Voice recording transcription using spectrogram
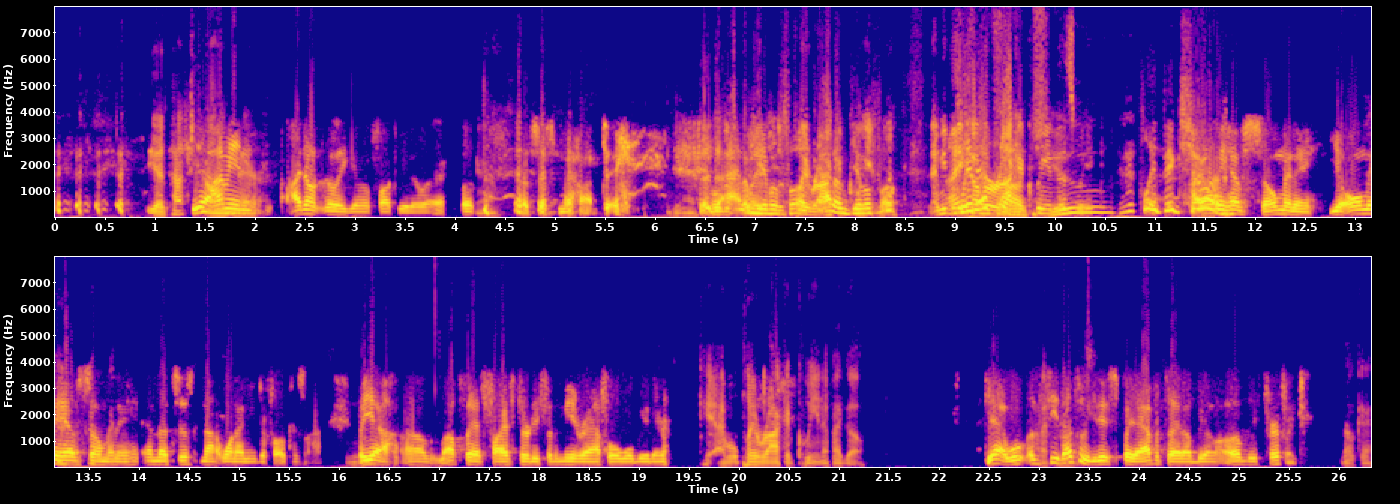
the uh, yeah, I mean, there. I don't really give a fuck either way, but Yeah. that's just my hot take. Yeah. I don't play- give a just play fuck. I Rocket don't give a Queen. Well, fuck. Anybody Play cover that Rocket song, Queen this week? Play Big I only have so many. You only have so many, and that's just not one I need to focus on. But yeah, uh, I'll play at five thirty for the meat raffle. We'll be there. Okay, I will play Rocket Queen if I go. Yeah, well, let's see, that's what we can do. Display appetite. I'll be, I'll be perfect. Okay.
